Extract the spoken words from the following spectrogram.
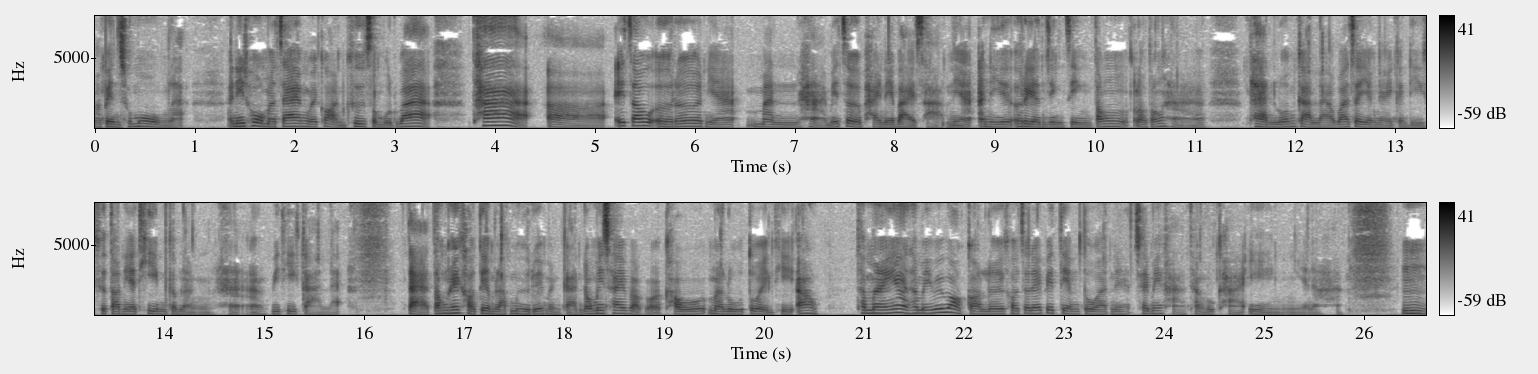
มาเป็นชั่วโมงละ อันนี้โทรมาแจ้งไว้ก่อนคือสมมุติว่าถ้าไอ้เจ้าเออร์เรอร์เนี้ยมันหาไม่เจอภายในบ่ายสามเนี้ยอันนี้เรียนจริง ๆ ต้องเราต้องหาแผนร่วมกันแล้วว่าจะยังไงกันดี คือตอนนี้ทีมกำลังหาวิธีการแหละ แต่ต้องให้เขาเตรียมรับมือด้วยเหมือนกัน ต้องไม่ใช่แบบว่าเขามารู้ตัวอีกทีอ้าวทำไมอะทำไมไม่บอกก่อนเลย เขาจะได้ไปเตรียมตัวเนี่ยใช่ไหมคะ ทางลูกค้าเองอย่างเงี้ยนะคะ อืม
